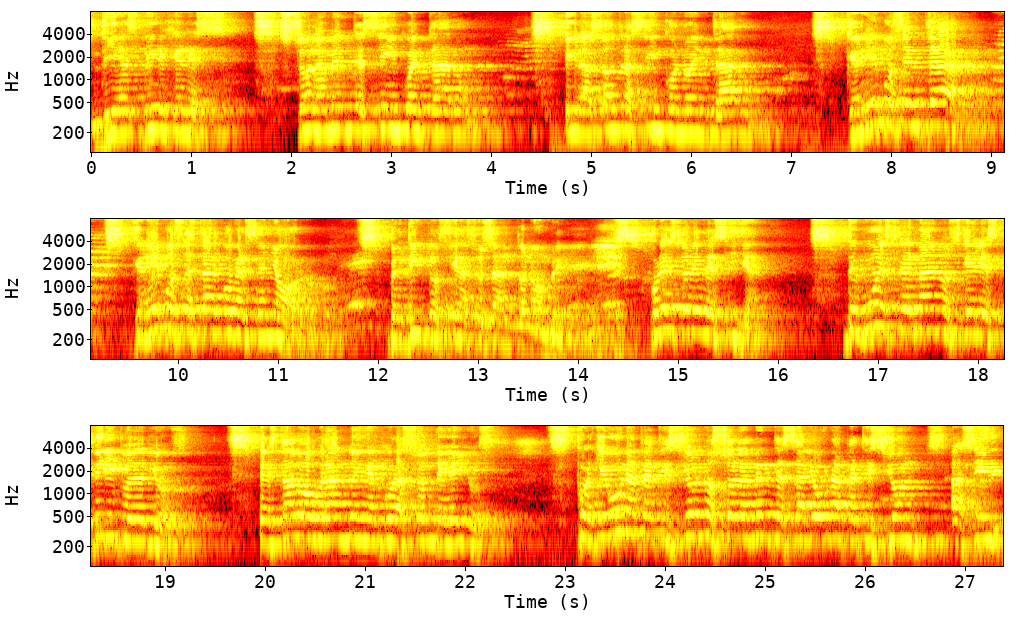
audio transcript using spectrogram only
diez vírgenes, solamente cinco entraron y las otras cinco no entraron. Queremos entrar, queremos estar con el Señor. Bendito sea su santo nombre. Por eso le decía, demuestra hermanos que el Espíritu de Dios estaba obrando en el corazón de ellos. Porque una petición no solamente salió una petición así,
